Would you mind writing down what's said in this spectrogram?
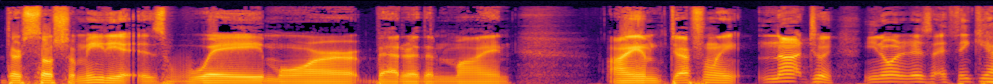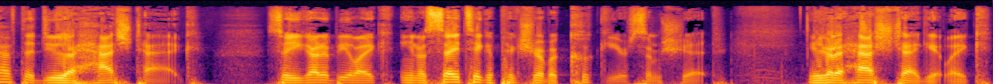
their social media is way more better than mine. I am definitely not doing. You know what it is? I think you have to do a hashtag. So you got to be like, you know, say take a picture of a cookie or some shit. You got to hashtag it like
